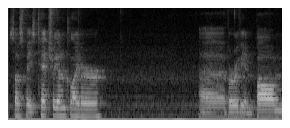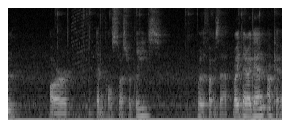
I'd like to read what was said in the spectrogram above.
Subspace Tetrion Collider. Uh, Veruvian Bomb. Or Impulse Thruster, please. Where the fuck is that? Right there again? Okay.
